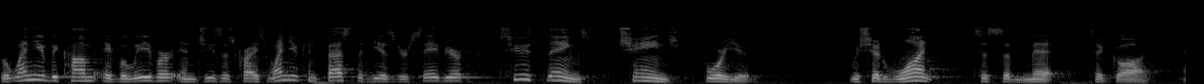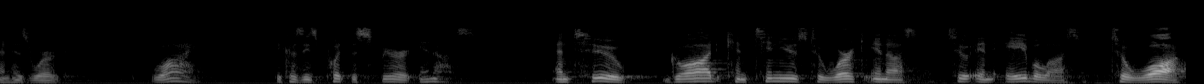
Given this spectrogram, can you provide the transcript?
But when you become a believer in Jesus Christ, when you confess that He is your Savior, two things change for you. We should want to submit to God and His Word. Why? Because He's put the Spirit in us. And two, God continues to work in us to enable us to walk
